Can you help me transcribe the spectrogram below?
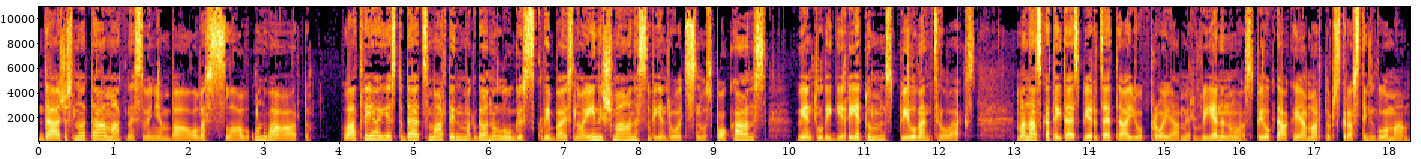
Dažas no tām atnesa viņam balvas, slavu un vārdu. Latvijā iestudēts Martina Makdona Lūgas klibais no Inišmānas, vienrocis no Spokānas, vientulīgie rietumi un spilven cilvēks. Manā skatītājas pieredzē tā joprojām ir viena no spilgtākajām Arturas Krastiņa lomām.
